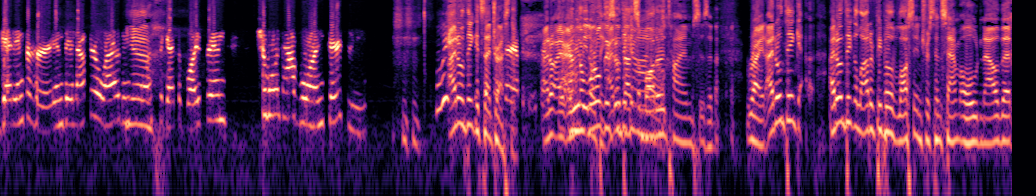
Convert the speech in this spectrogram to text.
get into her, and then after a while, when she wants to get a boyfriend, she won't have one. Seriously. I don't think it's that drastic. I don't. I, I And the really don't world think. I don't isn't think in the small. modern times is it right. I don't think. I don't think a lot of people have lost interest in Sam O now that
